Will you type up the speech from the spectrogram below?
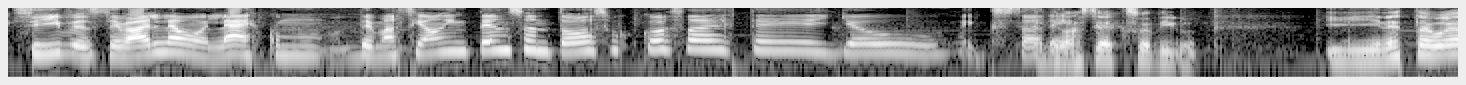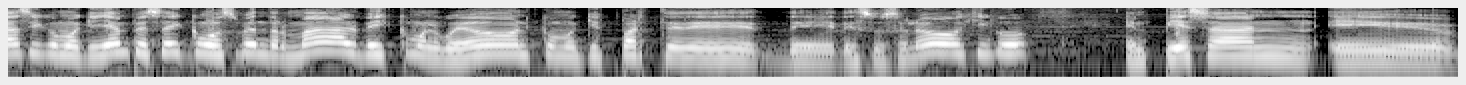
Sí, pero se va en la bola. Es como demasiado intenso en todas sus cosas este Joe Es Exotic. demasiado exótico. Y en esta weá así como que ya empezáis como súper normal, veis como el weón, como que es parte de, de- su zoológico. Empiezan eh,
